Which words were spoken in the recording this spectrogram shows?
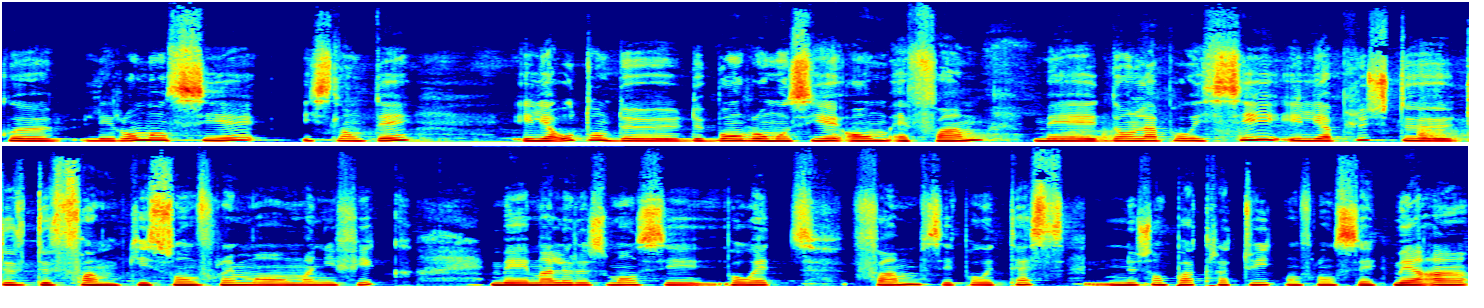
que les romanciers islandais, il y a autant de, bons romanciers, hommes et femmes, mais dans la poésie, il y a plus de femmes qui sont vraiment magnifiques. Mais malheureusement, ces poètes femmes, ces poétesses ne sont pas traduites en français. Mais un,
